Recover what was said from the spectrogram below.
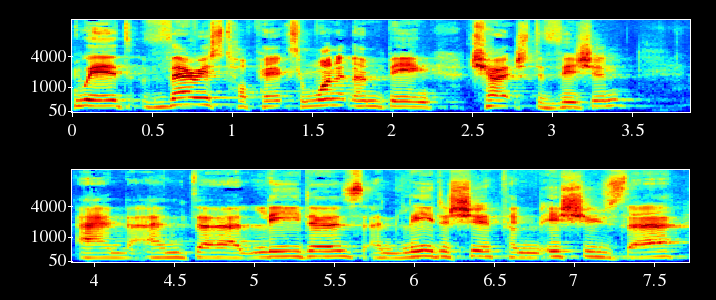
with various topics, and one of them being church division and, and uh, leaders and leadership and issues there.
